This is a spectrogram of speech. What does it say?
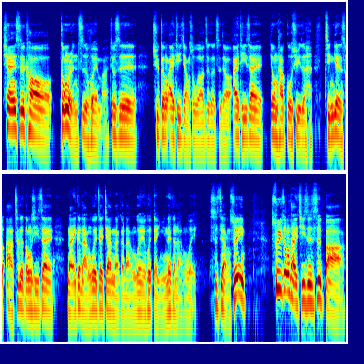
现在是靠工人智慧嘛，就是去跟 IT 讲说我要这个资料，IT 在用他过去的经验说啊，这个东西在哪一个栏位，再加哪个栏位会等于那个栏位，是这样。所以数据中台其实是把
